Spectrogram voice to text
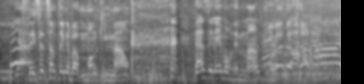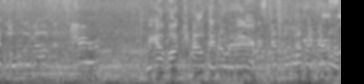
Yeah. They said something about Monkey Mountain. That's the name of the mountain. You got the sunrise over the mountains here. We got Monkey Mountain over there. It's just the one right there to the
